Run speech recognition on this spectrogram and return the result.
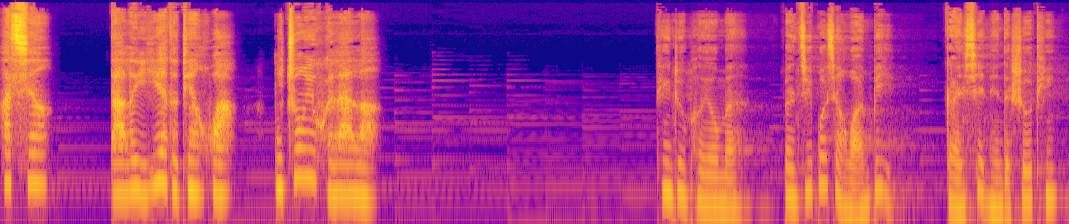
阿星，打了一夜的电话，你终于回来了。听众朋友们。本集播讲完毕，感谢您的收听。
